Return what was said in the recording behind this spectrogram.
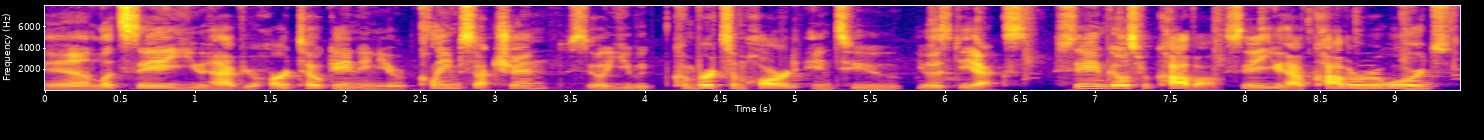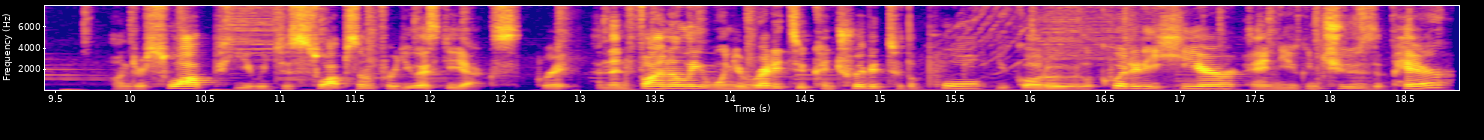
and let's say you have your hard token in your claim section. So you would convert some hard into USDX. Same goes for Kava. Say you have Kava rewards under swap, you would just swap some for USDX. Great. And then finally, when you're ready to contribute to the pool, you go to liquidity here and you can choose the pair,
